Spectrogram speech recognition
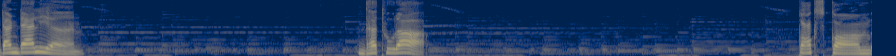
dandelion datura cockscomb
